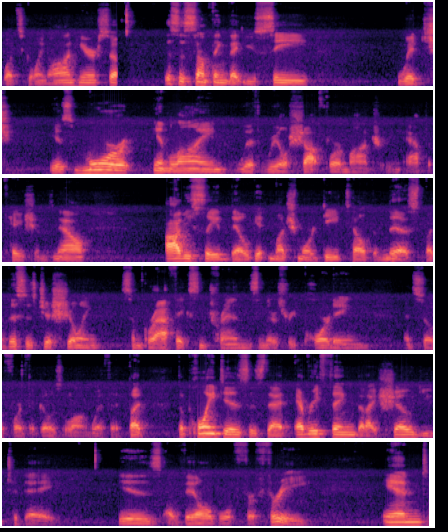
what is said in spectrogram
what's going on here. So this is something that you see which is more in line with real shop floor monitoring applications. Now, obviously they'll get much more detailed than this, but this is just showing some graphics and trends and there's reporting and so forth that goes along with it. But the point is, is that everything that I showed you today is available for free. And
